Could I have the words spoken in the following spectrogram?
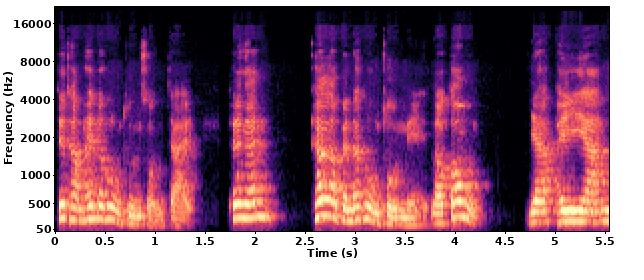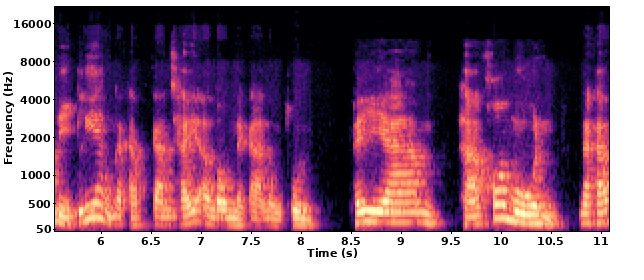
ที่ทำให้นักลงทุนสนใจเพราะงั้นถ้าเราเป็นนักลงทุนนี้เราต้องอย่าพยายามหลีกเลี่ยงนะครับ การใช้อารมณ์ในการลงทุน พยายามหาข้อมูลนะครับ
